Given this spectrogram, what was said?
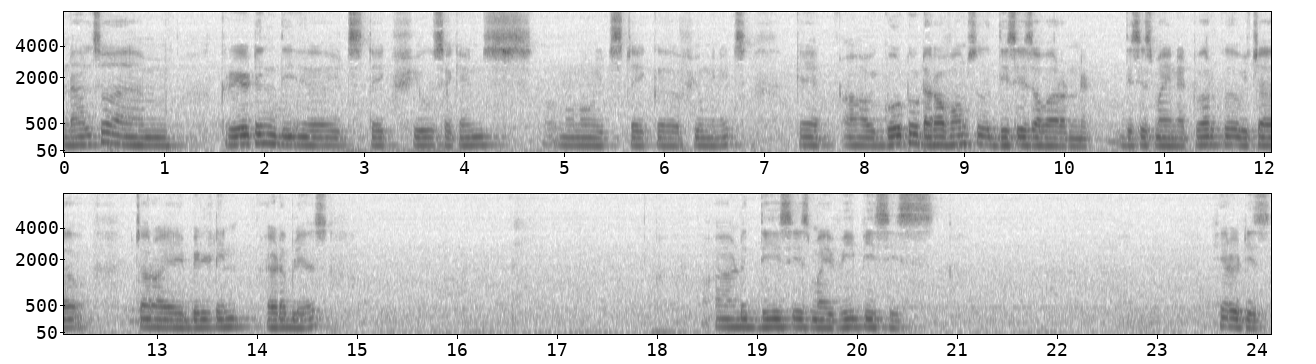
and also I am creating the uh, it's take few seconds. No no it's take a few minutes. Okay uh, we go to terraform. So this is our net this is my network uh, which are which are I built in AWS and this is my VPCs here it is.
